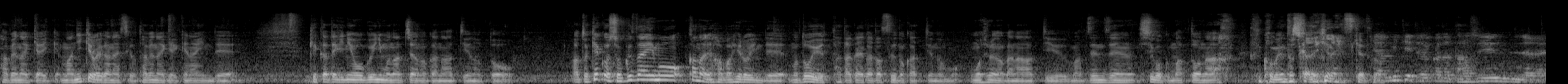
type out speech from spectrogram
食べなきゃいけまあ2キロはいかないですけど食べなきゃいけないんで結果的に大食いにもなっちゃうのかなっていうのとあと結構食材もかなり幅広いんで、まあ、どういう戦い方するのかっていうのも面白いのかなっていう、まあ、全然至極まっとうな コメントしかできないですけど。いや見ていただく方楽しいんじゃない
